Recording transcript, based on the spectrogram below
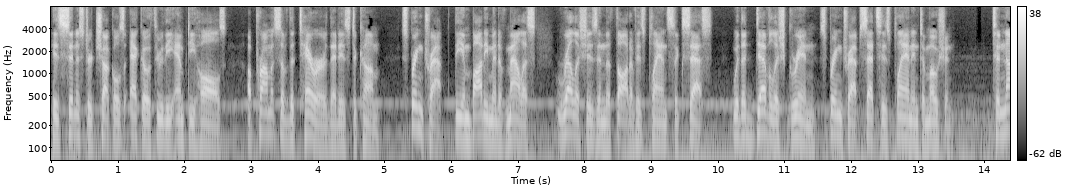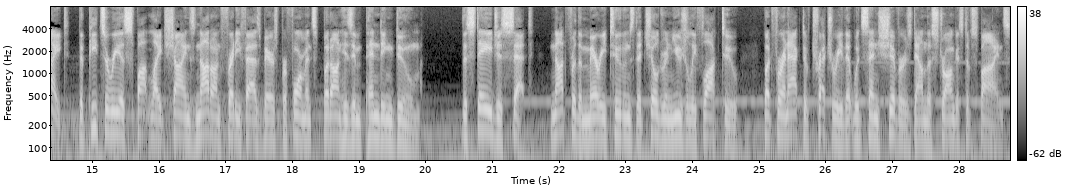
His sinister chuckles echo through the empty halls, a promise of the terror that is to come. Springtrap, the embodiment of malice, relishes in the thought of his plan's success. With a devilish grin, Springtrap sets his plan into motion. Tonight, the pizzeria's spotlight shines not on Freddy Fazbear's performance but on his impending doom. The stage is set, not for the merry tunes that children usually flock to, but for an act of treachery that would send shivers down the strongest of spines.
